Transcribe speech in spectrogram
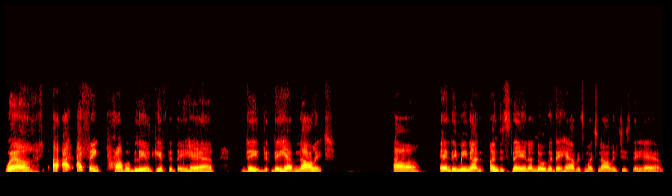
Well, I, I think probably a gift that they have, they they have knowledge, uh, and they may not understand or know that they have as much knowledge as they have,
